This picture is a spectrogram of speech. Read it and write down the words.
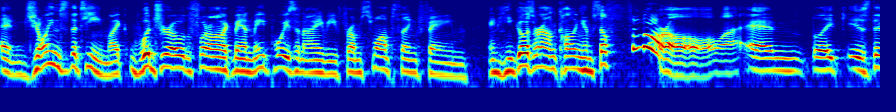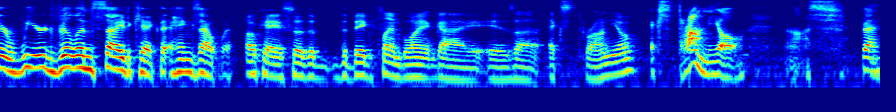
and joins the team. Like Woodrue the Floronic Man made Poison Ivy from Swamp Thing fame, and he goes around calling himself Floral, and like is their weird villain sidekick that hangs out with. Okay, so the the big flamboyant guy is uh, Extraño Extraño. Ah, spa-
